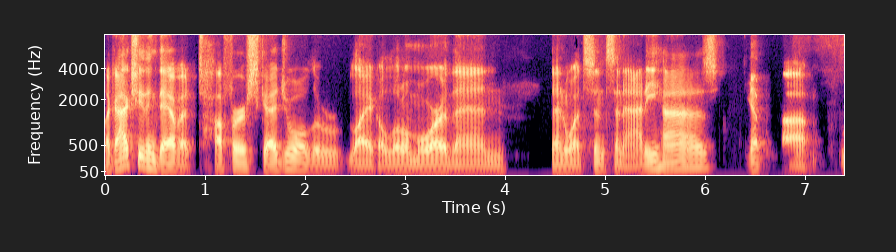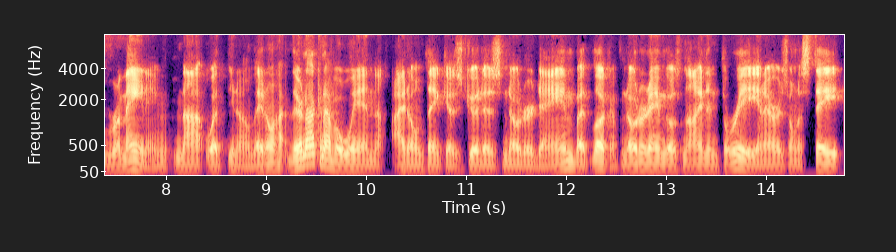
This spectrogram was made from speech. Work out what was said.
Like I actually think they have a tougher schedule, to, like a little more than than what Cincinnati has. Yep. Uh, remaining, not what you know. They don't. Have, they're not going to have a win. I don't think as good as Notre Dame. But look, if Notre Dame goes nine and three and Arizona State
